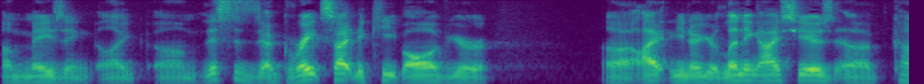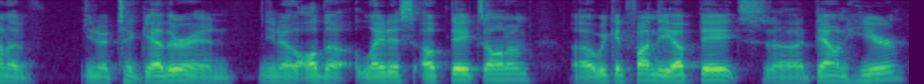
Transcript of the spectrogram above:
amazing. Like um, this is a great site to keep all of your, uh, I you know your lending ICOs uh, kind of you know together and you know all the latest updates on them. Uh, we can find the updates uh, down here.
